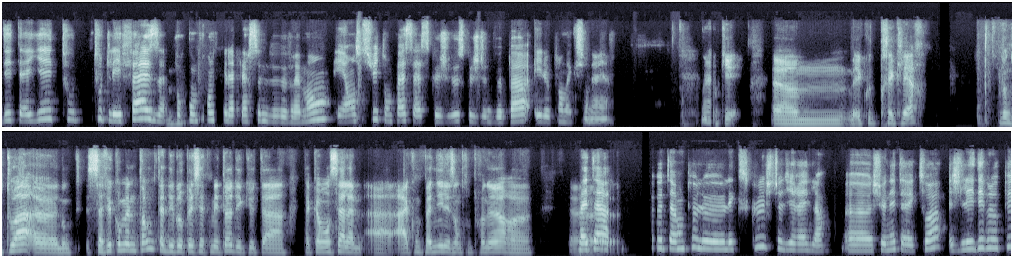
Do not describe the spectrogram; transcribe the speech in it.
détailler toutes les phases pour mhm. comprendre ce que la personne veut vraiment. Et ensuite, on passe à ce que je veux, ce que je ne veux pas et le plan d'action derrière. Ok. Bah, écoute, très clair. Donc toi, euh, donc, ça fait combien de temps que tu as développé cette méthode et que tu as, commencé à, accompagner les entrepreneurs euh, bah, Tu as, un peu l'exclu, je te dirais, là. Euh, je suis honnête avec toi. Je l'ai développé,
